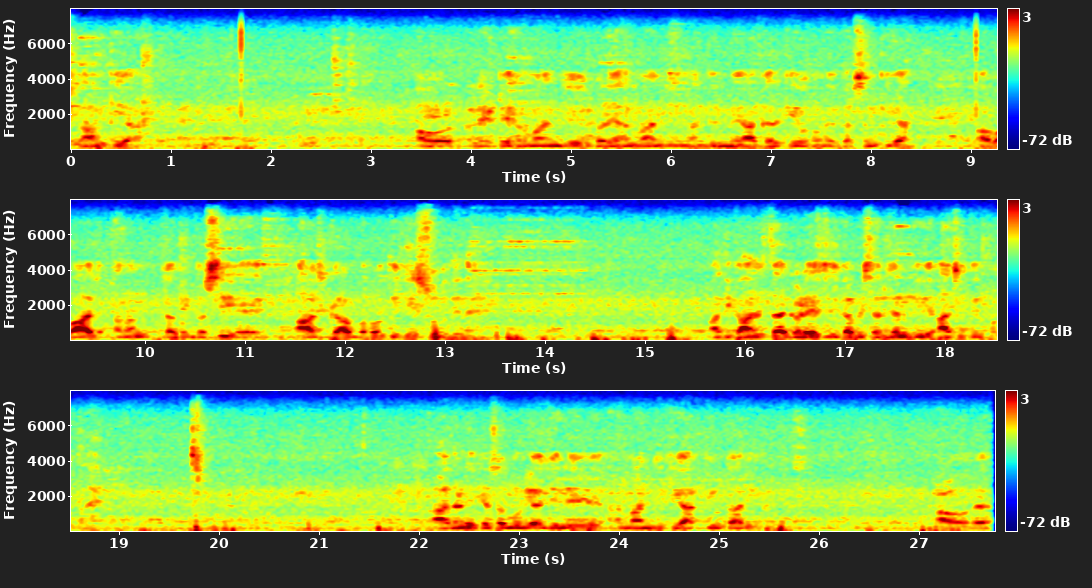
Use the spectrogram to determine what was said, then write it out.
स्नान किया। लेटे हनुमान जी, बड़े हनुमान जी मंदिर में आकर के उन्होंने दर्शन किया। आज अनंत चतुर्दशी है। आज का बहुत ही शुभ दिन है। अधिकांशतः गणेश जी का विसर्जन भी आज के दिन होता है। आदरणीय केशव मौर्या जी ने हनुमान जी की आरती उतारी और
